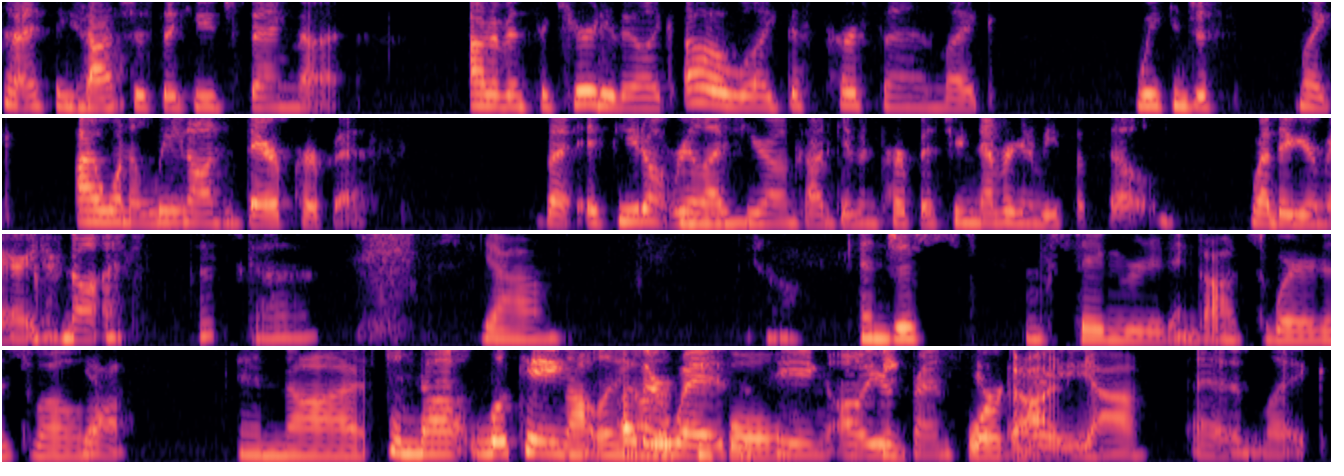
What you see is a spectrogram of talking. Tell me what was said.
And I think Yeah. that's just a huge thing that out of insecurity, they're like, oh, well, like this person, like we can just, like, I want to lean on their purpose. But if you don't realize Mhm. your own God given purpose, you're never going to be fulfilled, whether you're married or not. That's good. Yeah. Yeah. And just staying rooted in God's word as well. Yeah. And not And not looking not letting other, other ways and seeing all your friends for God. Yeah. and like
